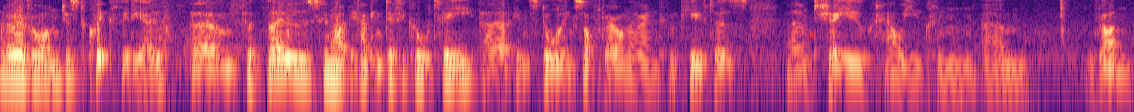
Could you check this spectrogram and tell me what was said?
Hello everyone, just a quick video. Um, for those who might be having difficulty uh, installing software on their own computers um, to show you how you can um, run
